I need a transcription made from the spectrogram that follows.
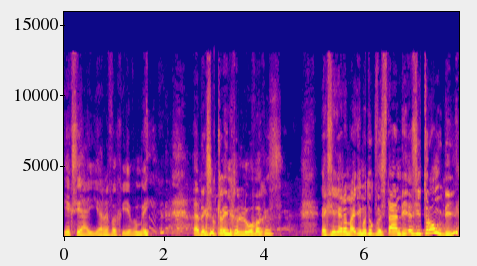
Ek sê hy Here vergewe my. Dat ek so klein gelowig is. Ek sê Here maar u moet ook verstaan die is die tronk die.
